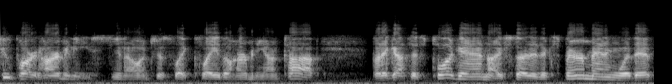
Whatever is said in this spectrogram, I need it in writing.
two part harmonies, you know, and just like play the harmony on top. But I got this plug in, I started experimenting with it,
